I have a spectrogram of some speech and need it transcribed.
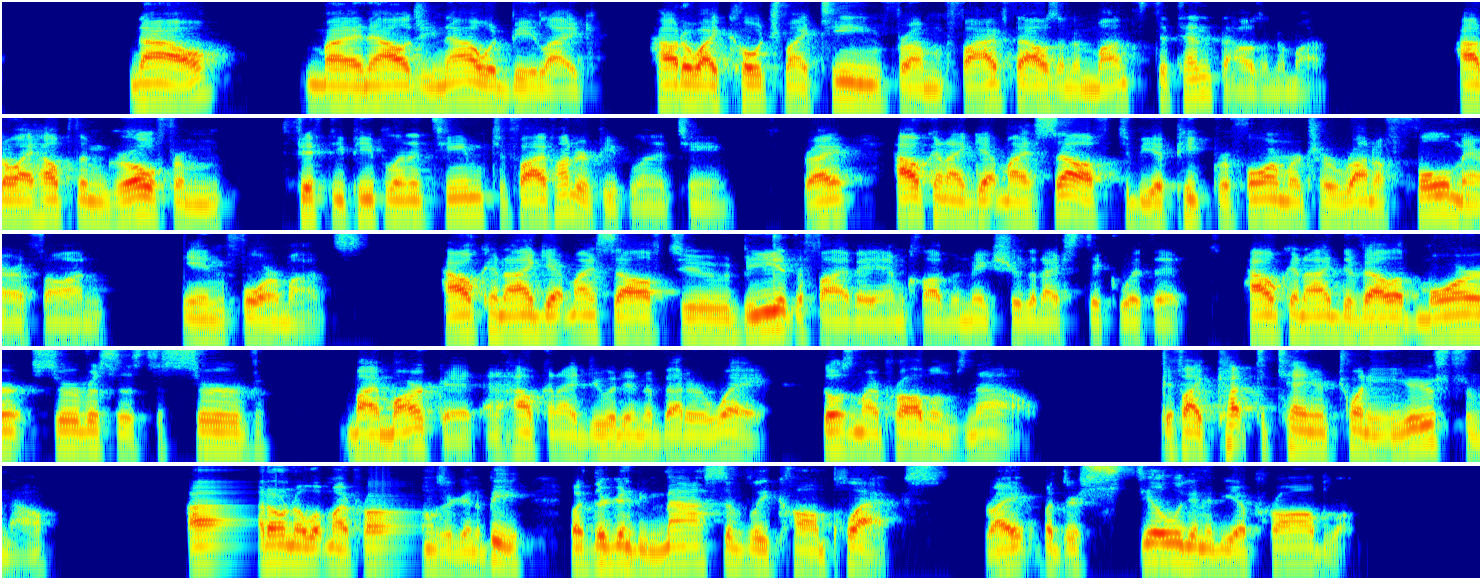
Now, my analogy now would be like, how do I coach my team from five thousand a month to ten thousand a month? How do I help them grow from fifty people in a team to five hundred people in a team? Right? How can I get myself to be a peak performer to run a full marathon in four months? How can I get myself to be at the 5 a.m. club and make sure that I stick with it? How can I develop more services to serve my market? And how can I do it in a better way? Those are my problems now. If I cut to 10 or 20 years from now, I don't know what my problems are going to be, but they're going to be massively complex, right? But there's still going to be a problem.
